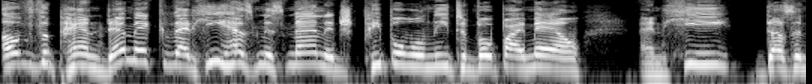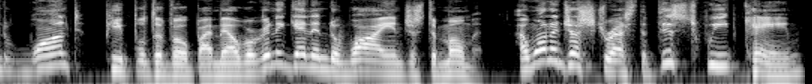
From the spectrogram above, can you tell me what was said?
of the pandemic that he has mismanaged. People will need to vote by mail, and he doesn't want people to vote by mail. We're going to get into why in just a moment. I want to just stress that this tweet came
